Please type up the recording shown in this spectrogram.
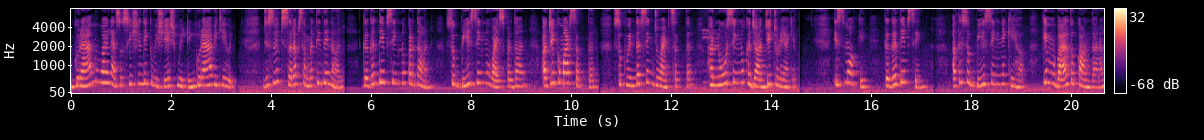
ਗੁਰੈਮ ਮੋਬਾਈਲ ਐਸੋਸੀਏਸ਼ਨ ਦੀ ਇੱਕ ਵਿਸ਼ੇਸ਼ ਮੀਟਿੰਗ ਗੁਰੈਮ ਵਿਖੇ ਹੋਈ, ਜਿਸ ਵਿੱਚ ਸਰਬਸੰਮਤੀ ਦੇ ਨਾਲ ਗਗਨਦੀਪ ਸਿੰਘ ਨੂੰ ਪ੍ਰਧਾਨ, ਸੁਖਬੀਰ ਸਿੰਘ ਨੂੰ ਵਾਈਸ ਪ੍ਰਧਾਨ, ਅਜੇ ਕੁਮਾਰ ਸਕੱਤਰ, ਸੁਖਵਿੰਦਰ ਸਿੰਘ ਜੁਆਇੰਟ ਸਕੱਤਰ, ਹਰਨੂਰ ਸਿੰਘ ਨੂੰ ਖਜ਼ਾਨਚੀ ਚੁਣਿਆ ਗਿਆ। ਇਸ ਮੌਕੇ ਗਗਨਦੀਪ ਸਿੰਘ ਅਤੇ ਸੁਖਬੀਰ ਸਿੰਘ ਨੇ ਕਿਹਾ ਕਿ ਮੋਬਾਈਲ ਦੁਕਾਨਦਾਰਾਂ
